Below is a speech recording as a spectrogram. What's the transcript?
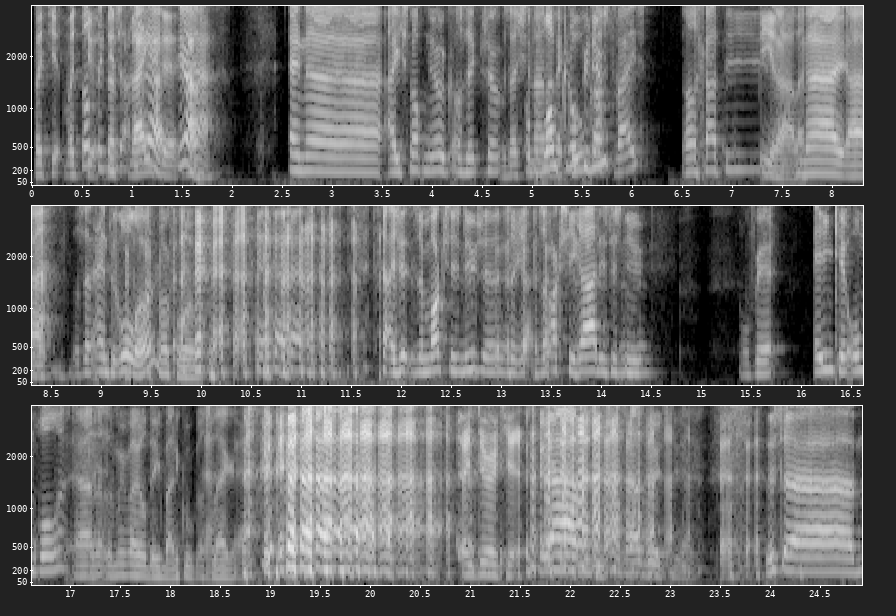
Dat je, wat Dat je, ik dat iets- wijzen, ja. En eh, hij snapt nu ook als ik zo Dus als je op het de lampknopje duwt, wijst, dan gaat hij... Bier halen. Nee, ja, Ah. dat is een endrollen hoor, nog voor hem. hij zit, zijn max is nu, zijn, zijn, ra- zijn actieradius is nu ongeveer één keer omrollen. Ja, dat, dan moet je wel heel dicht bij de koelkast Ja, leggen. Het deurtje. ja, precies. Dus ja. Dus ehm,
